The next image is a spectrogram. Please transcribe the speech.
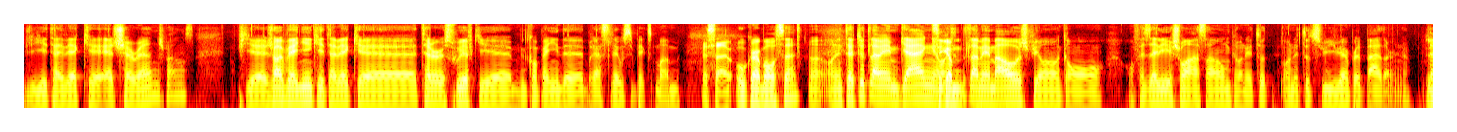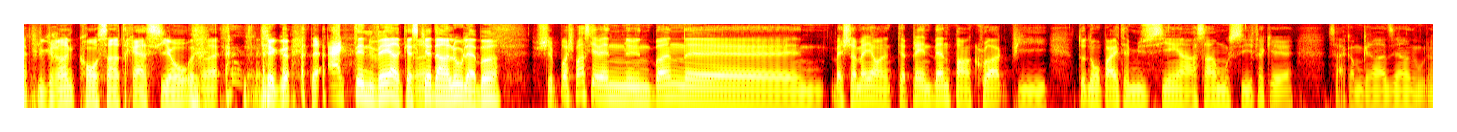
il est avec Ed Sheeran, je pense. Puis euh, Jacques Vanier qui est avec euh, Taylor Swift, qui est euh, une compagnie de bracelets aussi Pixmob. Mais ça n'a aucun bon sens. Ouais, On était toute la même gang, C'est on comme- était toute la même âge, puis on, on- on faisait les choix ensemble, puis on, est tout, on a tous suivi un peu le pattern. là. La plus grande concentration Ouais. de gars. De qu'est-ce qu'il y a dans l'eau là-bas? Je sais pas, je pense qu'il y avait une, une bonne. euh, une- ben justement, on était plein de bands punk rock, puis tous nos pères étaient musiciens ensemble aussi, fait que ça a comme grandi en nous. Là.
